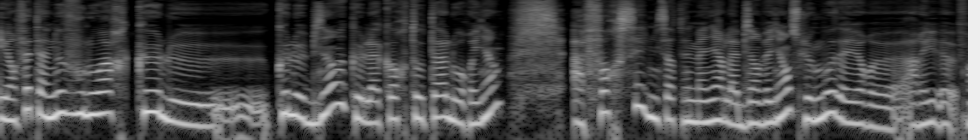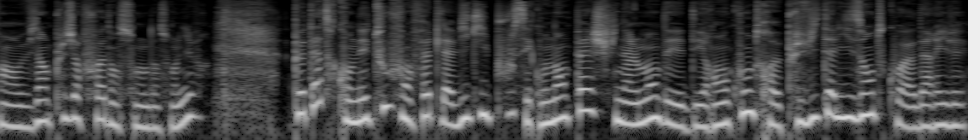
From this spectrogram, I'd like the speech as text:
Et en fait, à ne vouloir que le, que le bien, que l'accord total ou rien, à forcer d'une certaine manière la bienveillance. Le mot d'ailleurs euh, arrive, enfin, vient plusieurs fois dans son, dans son livre. Peut-être qu'on étouffe en fait la vie qui pousse et qu'on empêche finalement des, des rencontres plus vitalisantes quoi d'arriver.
